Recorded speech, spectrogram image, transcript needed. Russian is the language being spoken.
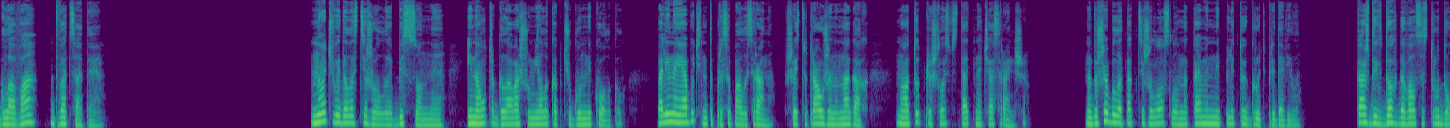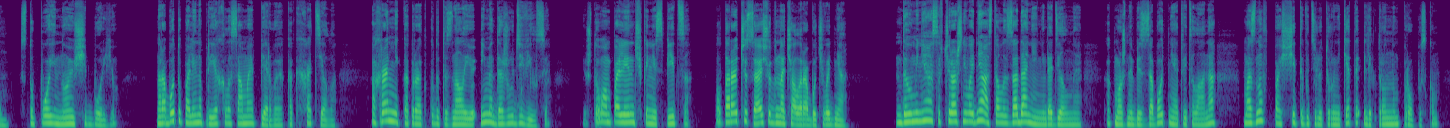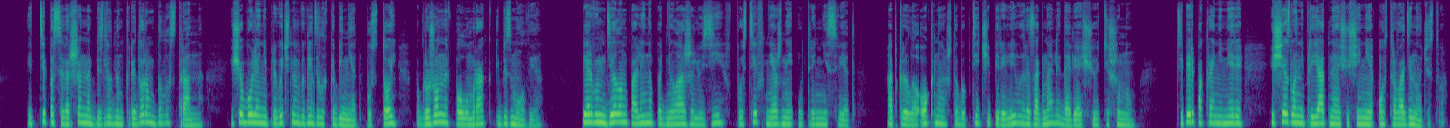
Глава 20. Ночь выдалась тяжелая, бессонная, и на утро голова шумела, как чугунный колокол. Полина и обычно-то просыпалась рано, в шесть утра уже на ногах, ну а тут пришлось встать на час раньше. На душе было так тяжело, словно каменной плитой грудь придавила. Каждый вдох давался с трудом, с тупой, ноющей болью. На работу Полина приехала самая первая, как и хотела — Охранник, который откуда-то знал ее имя, даже удивился. «И что вам, Полиночка, не спится? Полтора часа еще до начала рабочего дня». «Да у меня со вчерашнего дня осталось задание недоделанное», как можно беззаботнее ответила она, мазнув по считывателю турникета электронным пропуском. Идти по совершенно безлюдным коридорам было странно. Еще более непривычным выглядел их кабинет, пустой, погруженный в полумрак и безмолвие. Первым делом Полина подняла жалюзи, впустив нежный утренний свет — открыла окна, чтобы птичьи переливы разогнали давящую тишину. Теперь, по крайней мере, исчезло неприятное ощущение острого одиночества.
